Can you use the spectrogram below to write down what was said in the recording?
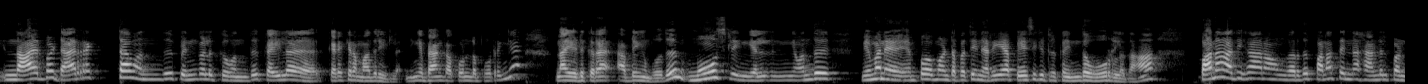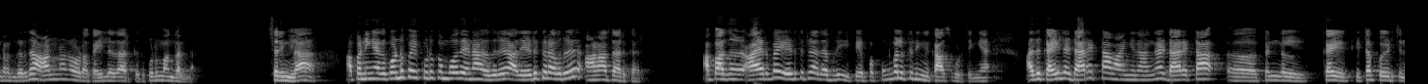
இந்த ஆயிரம் ரூபாய் டைரக்டா வந்து பெண்களுக்கு வந்து கையில கிடைக்கிற மாதிரி இல்லை. நீங்க பேங்க் அக்கௌண்ட்ல போடுறீங்க நான் எடுக்கிறேன் அப்படிங்கும்போது மோஸ்ட்லி இங்க எல்- நீங்க வந்து விமன் எம்பவர்மெண்ட்டை பத்தி நிறைய பேசிக்கிட்டு இருக்க இந்த ஊர்ல தான் பண அதிகாரங்கிறது பணத்தை என்ன ஹேண்டில் பண்றங்கிறது ஆண்களோட கையில தான் இருக்குது குடும்பங்கள்ல. சரிங்களா? அப்ப நீங்க அதை கொண்டு போய் கொடுக்கும்போது என்ன ஆகுது? அதை எடுக்கிறவரு ஆனாதான் இருக்காரு. அப்ப அது ஆயிரம் ரூபாய் எடுத்துட்டு அது அப்படி இப்ப இப்ப பொங்கலுக்கு நீங்க காசு கொடுத்தீங்க. அது கையில டைரக்டா வாங்கினாங்க. டைரக்டா பெண்கள் கை கிட்ட போயிடுச்சு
